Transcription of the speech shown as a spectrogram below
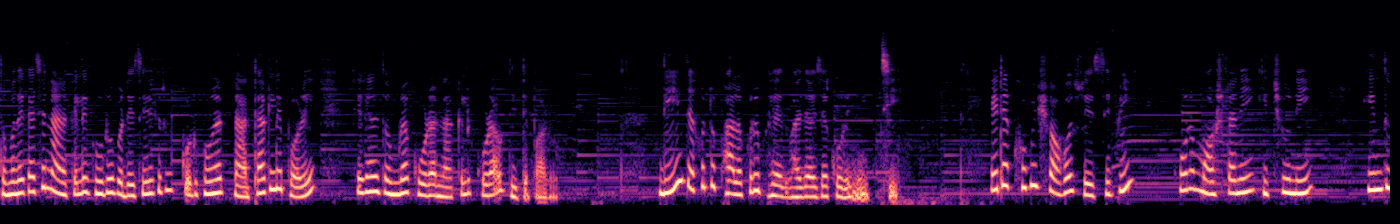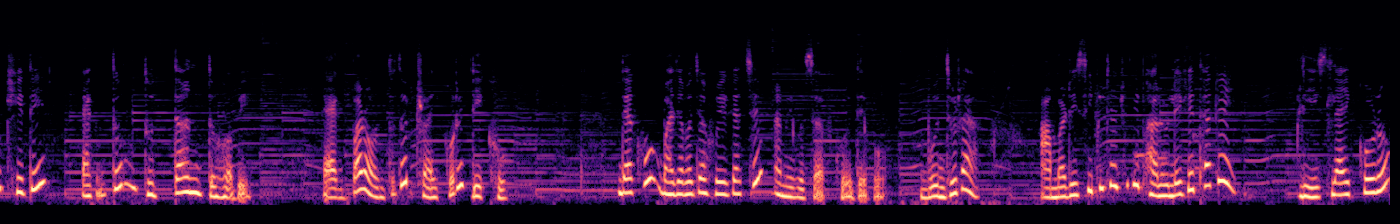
তোমাদের কাছে নারকেলের গুঁড়ো বা রেসিপি কোকোনাট না থাকলে পরে সেখানে তোমরা কোড়া নারকেল কোড়াও দিতে পারো। দিয়ে দেখো একটু ভালো করে ভেজা ভাজা ভাজা করে নিচ্ছি। এটা খুবই সহজ রেসিপি কোনো মশলা নেই, কিছু নেই, কিন্তু খেতে একদম দুর্দান্ত হবে। একবার অন্তত ট্রাই করে দেখো। দেখো, ভাজা ভাজা হয়ে গেছে, আমি এবার সার্ভ করে দেব। বন্ধুরা, আমার রেসিপিটা যদি ভালো লেগে থাকে প্লিজ লাইক করো।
